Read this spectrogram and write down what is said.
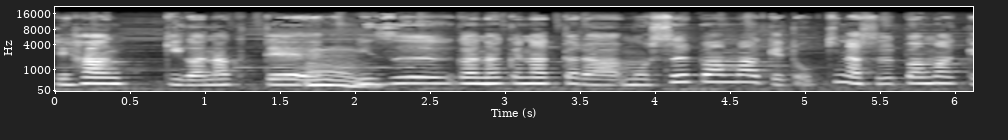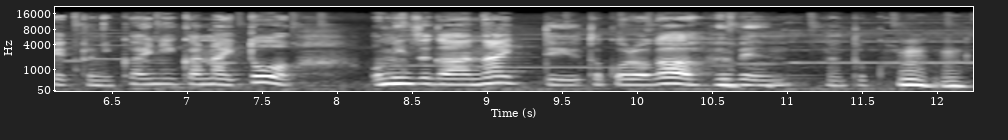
自販機がなくて、うん、水がなくなったらもうスーパーマーケット大きなスーパーマーケットに買いに行かないとお水がないっていうところが不便なところ、うんうん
